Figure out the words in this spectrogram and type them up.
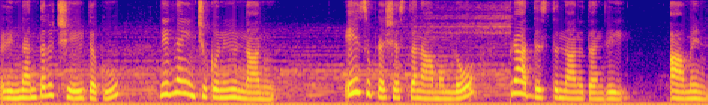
రెండంతలు చేయుటకు నిర్ణయించుకొని ఉన్నాను ఏసు ప్రశస్త నామంలో ప్రార్థిస్తున్నాను తండ్రి. ఆమెన్.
